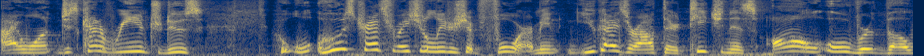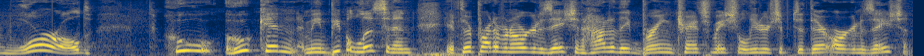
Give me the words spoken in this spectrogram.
I want just kind of reintroduce who, who's transformational leadership for. I mean, you guys are out there teaching this all over the world who who can I mean people listening if they're part of an organization how do they bring transformational leadership to their organization?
